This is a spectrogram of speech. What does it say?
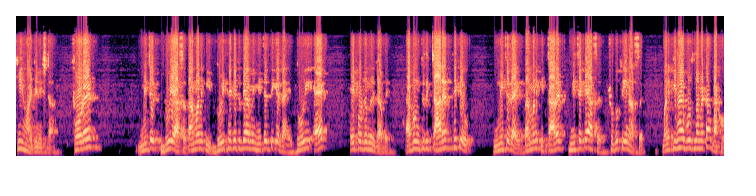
কি হয় জিনিসটা। ফোর এর নিচে দুই আছে, তার মানে কি? দুই থেকে যদি আমি নিচের দিকে যাই, দুই এক এই পর্যন্ত যাবে। এবং যদি চারের থেকেও নিচে যাই, তার মানে কি? চারের নিচে কে আছে? শুধু তিন আছে। মানে কীভাবে বুঝলাম এটা? দেখো,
